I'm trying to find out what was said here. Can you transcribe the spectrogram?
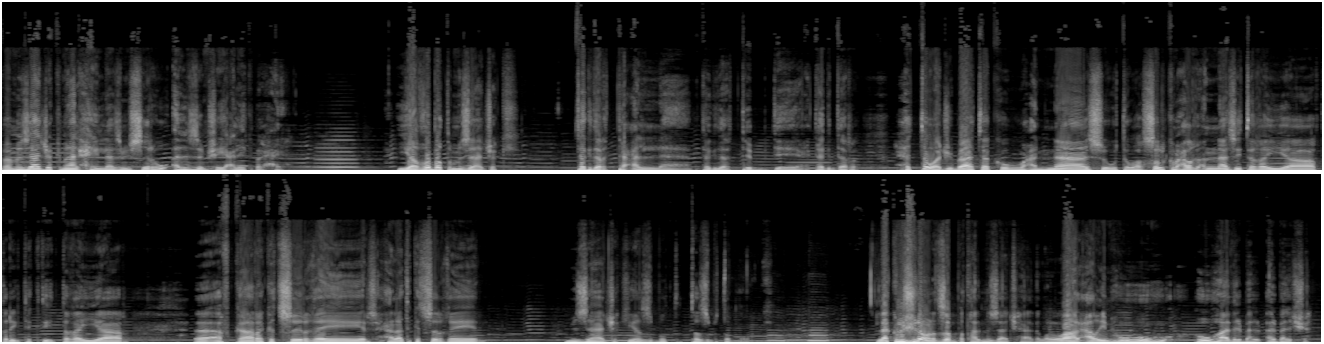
فمزاجك من الحين لازم يصير هو ألزم شيء عليك بالحياة. يضبط مزاجك. تقدر تتعلم تقدر تبدع تقدر حتى واجباتك ومع الناس وتواصلك مع الناس يتغير طريقتك تتغير آه، أفكارك تصير غير حالاتك تصير غير. مزاجك يزبط تزبط أمورك. لكن شلون تزبط هالمزاج هذا؟ والله العظيم هو هو هو, هو هذا البلشة.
